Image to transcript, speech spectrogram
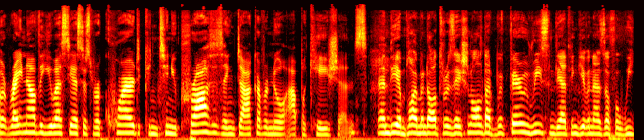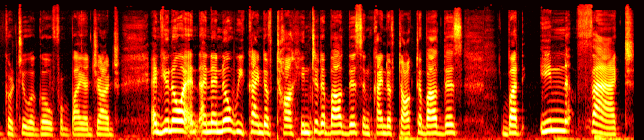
but right now the USCIS is required to continue processing DACA renewal applications. And the employment authorization, all that, very recently, I think even as of a week or two ago from by a judge. And you know, and, and I know we kind of hinted about this and kind of talked about this, but in fact,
